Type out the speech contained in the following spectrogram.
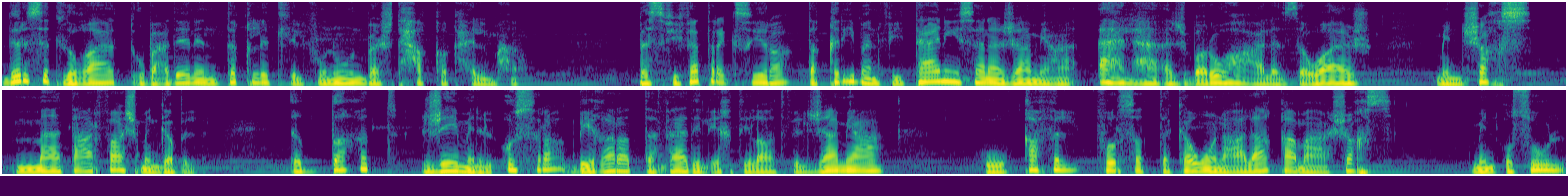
درست لغات وبعدين انتقلت للفنون باش تحقق حلمها. بس في فترة قصيرة تقريبا في تاني سنة جامعة أهلها أجبروها على الزواج من شخص ما تعرفاش من قبل. الضغط جاي من الأسرة بغرض تفادي الاختلاط في الجامعة وقفل فرصة تكون علاقة مع شخص من أصول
